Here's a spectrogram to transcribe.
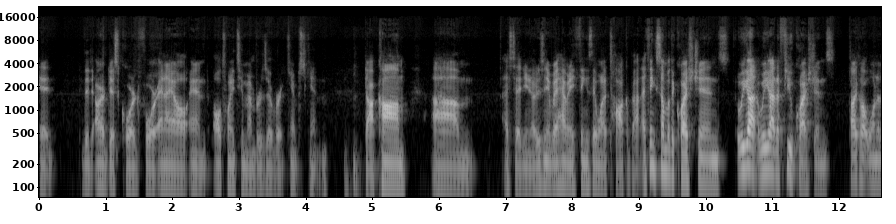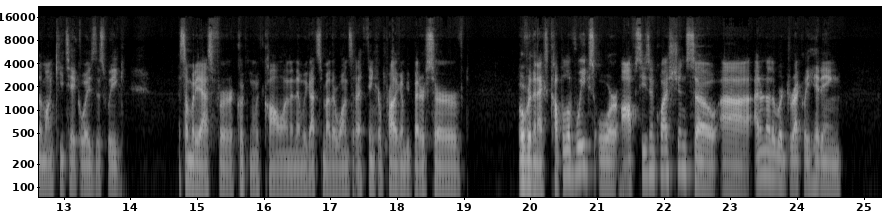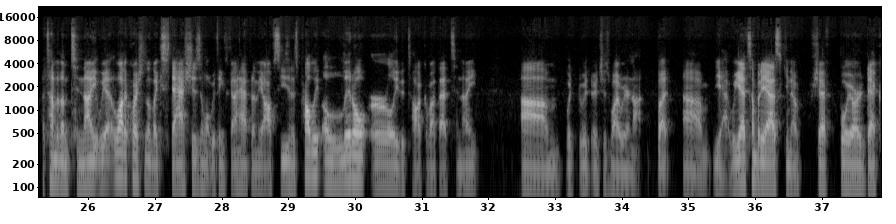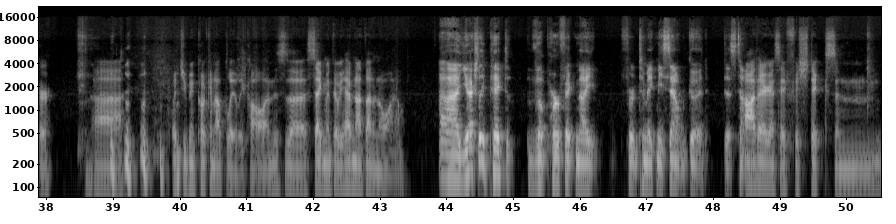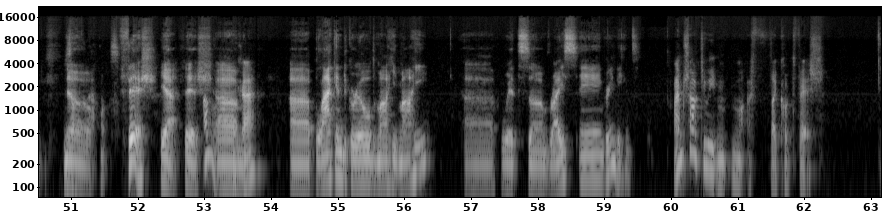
it the, our Discord for NIL and all 22 members over at campuscanton.com. Um, I said, you know, does anybody have any things they want to talk about? I think some of the questions we got, we got a few questions. Talked about one of them on key takeaways this week. Somebody asked for cooking with Colin, and then we got some other ones that I think are probably going to be better served over the next couple of weeks or off-season questions. So uh, I don't know that we're directly hitting a ton of them tonight. We had a lot of questions on like stashes and what we think is going to happen in the offseason. It's probably a little early to talk about that tonight, um, which, which is why we're not. But um, yeah, we had somebody ask, you know, Chef Boyard Decker, uh, what you've been cooking up lately, Colin. This is a segment that we have not done in a while. Uh, you actually picked the perfect night for to make me sound good this time. Ah, they're gonna say fish sticks and no fish. Yeah, fish. Oh, um, okay uh, blackened grilled mahi mahi uh, with some rice and green beans. I'm shocked you eat like cooked fish.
